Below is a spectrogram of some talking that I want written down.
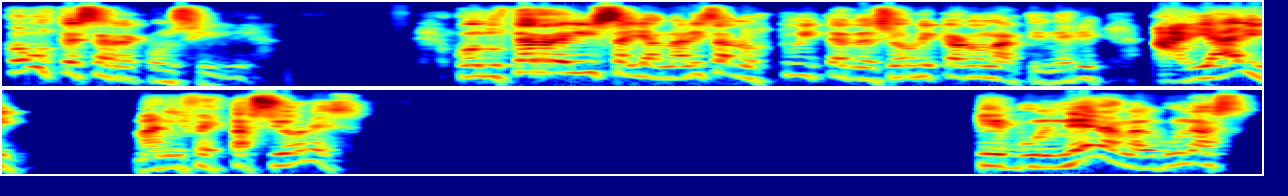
¿Cómo usted se reconcilia? Cuando usted revisa y analiza los twitters del señor Ricardo Martinelli, ahí hay manifestaciones que vulneran algunas,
